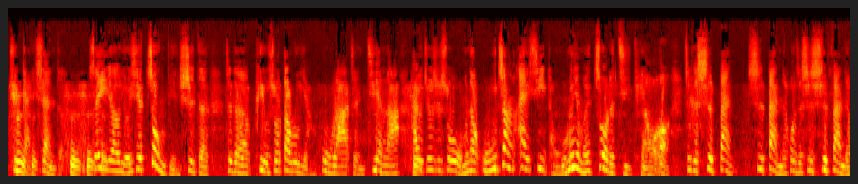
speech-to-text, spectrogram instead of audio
去改善的。是是。所以有有一些重点式的这个，譬如说道路养护啦、整建啦，还有就是说我们的无障碍系统，我们有没有做了几条哦？这个示范、示范的或者是示范的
